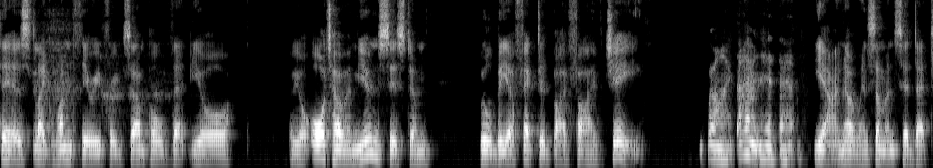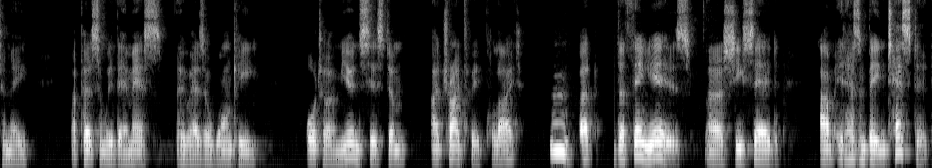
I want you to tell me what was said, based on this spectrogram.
there's like one theory, for example, that your, your autoimmune system will be affected by 5G. Right. I haven't heard that. Yeah, I know. When someone said that to me, a person with MS who has a wonky autoimmune system, I tried to be polite. Mm. But the thing is, uh, she said, um, it hasn't been tested.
